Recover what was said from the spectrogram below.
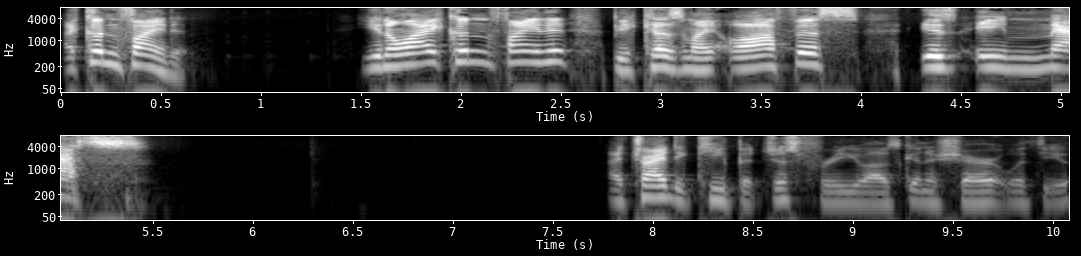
I couldn't find it. You know, I couldn't find it because my office is a mess. I tried to keep it just for you. I was going to share it with you.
